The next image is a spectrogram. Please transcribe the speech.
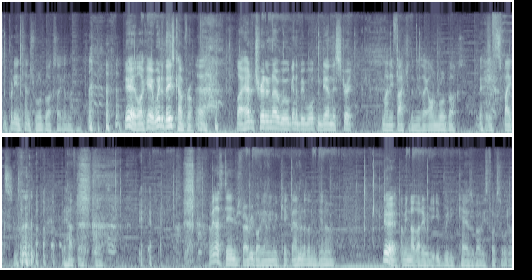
Some pretty intense roadblocks, like, isn't there? Yeah, like, yeah, where did these come from? Yeah. Like, how did Shredder know we were going to be walking down this street? Manufacture them. He's like on roadblocks, but with spikes. they have to have spikes. I mean, that's dangerous for everybody. I mean, we kick them into them, you know. Yeah. I mean, not that he really, he really cares about his foot soldiers.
